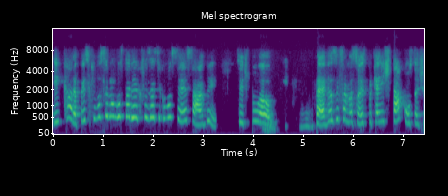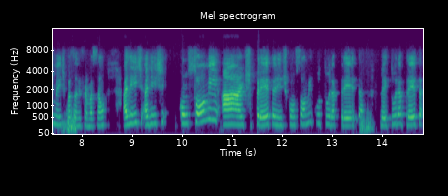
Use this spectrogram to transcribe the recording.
e, cara, pensa que você não gostaria que fizesse com você, sabe? Se, tipo, eu pega as informações, porque a gente está constantemente passando informação, a gente, a gente consome a arte preta, a gente consome cultura preta, leitura preta,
